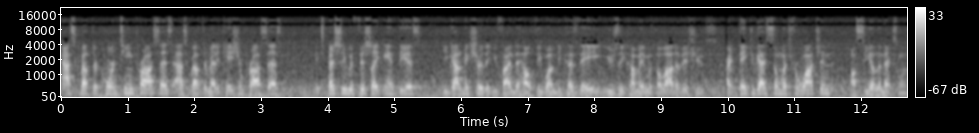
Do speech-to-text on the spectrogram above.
Ask about their quarantine process ask about their medication process especially with fish like Anthias, you got to make sure that you find the healthy one because they usually come in with a lot of issues. All right, thank you guys so much for watching. I'll see you on the next one.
